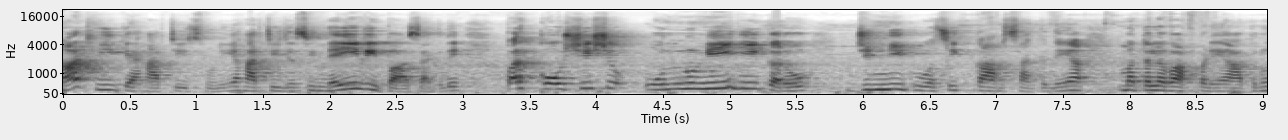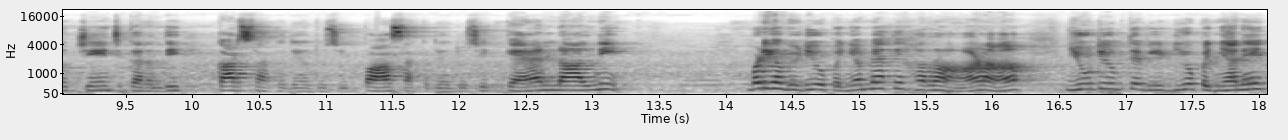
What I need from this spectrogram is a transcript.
ਹਾਂ, ਠੀਕ ਹੈ, ਹਰ ਚੀਜ਼ ਸੋਹਣੀ ਹੈ ਹਰ ਚੀਜ਼ ਅਸੀਂ ਨਹੀਂ ਵੀ ਪਾ ਸਕਦੇ, ਪਰ ਕੋਸ਼ਿਸ਼ ਉਨੀ ਹੀ ਕਰੋ ਜਿੰਨੀ ਕੁ ਅਸੀਂ ਕਰ ਸਕਦੇ ਹਾਂ ਮਤਲਬ ਆਪਣੇ ਆਪ ਨੂੰ ਚੇਂਜ ਕਰਨ ਦੀ ਕਰ ਸਕਦੇ ਹੋ ਤੁਸੀਂ, ਪਾ ਸਕਦੇ ਹੋ ਤੁਸੀਂ, ਕਹਿਣ ਨਾਲ ਨਹੀਂ। ਬੜੀਆਂ ਵੀਡੀਓ ਪਈਆਂ, ਮੈਂ ਤੇ ਹੈਰਾਨ ਆ YouTube ਤੇ ਵੀਡੀਓ ਪਈਆਂ ਨੇ।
